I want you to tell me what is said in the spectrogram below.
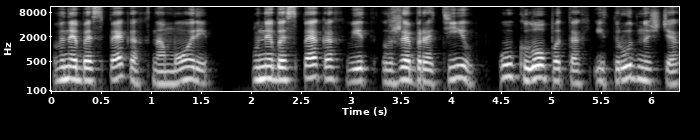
в небезпеках на морі, у небезпеках від лжебратів, у клопотах і труднощах,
